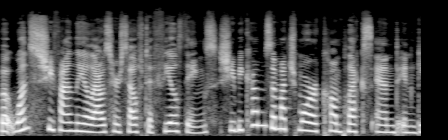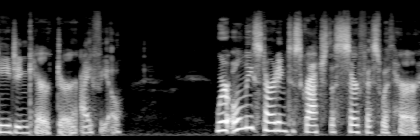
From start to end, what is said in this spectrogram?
but once she finally allows herself to feel things, she becomes a much more complex and engaging character, I feel. We're only starting to scratch the surface with her.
